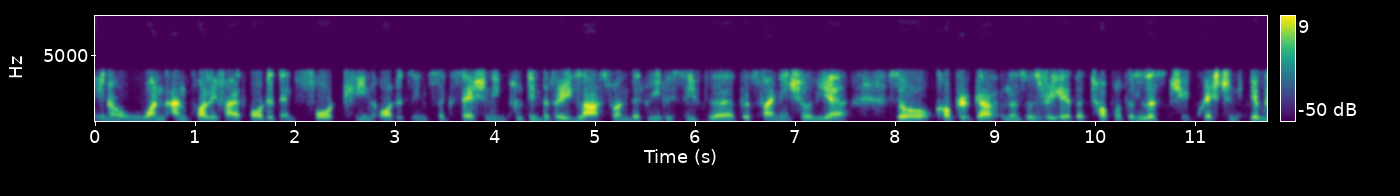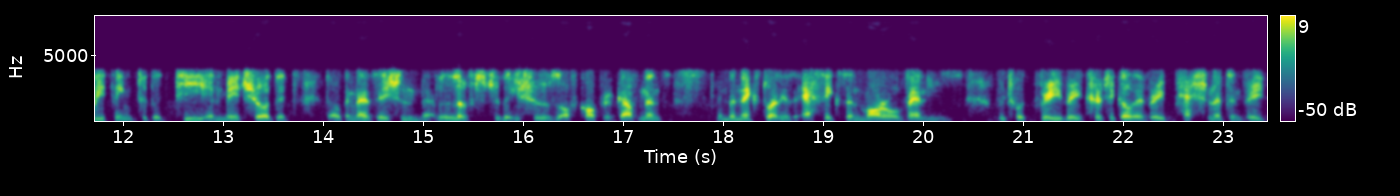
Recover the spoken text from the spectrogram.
you know, one unqualified audit and 14 audits in succession, including the very last one that we received uh, this financial year. So corporate governance was really at the top of the list. She questioned everything to the T and made sure that the organization lived to the issues of corporate governance. And the next one is ethics and moral values, which were very, very critical and very passionate and very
